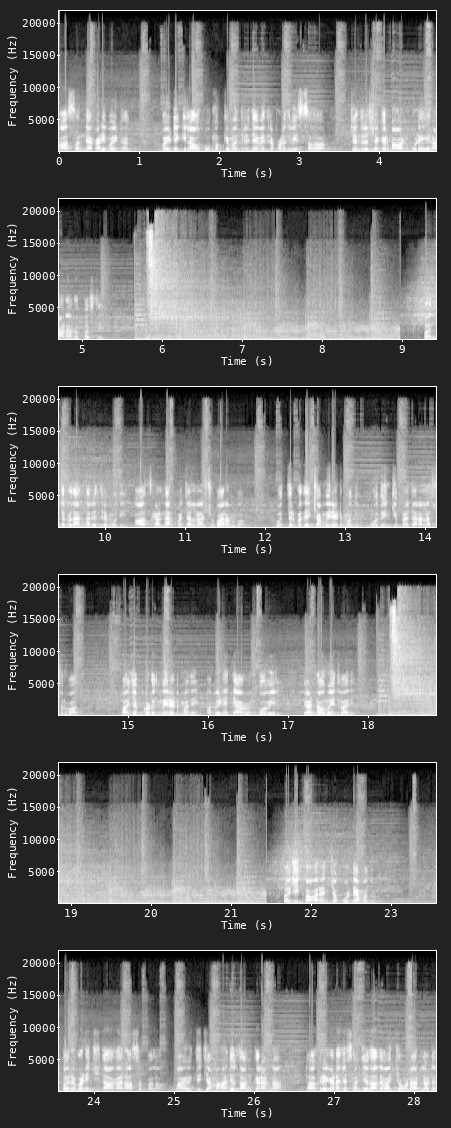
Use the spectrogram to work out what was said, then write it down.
आज संध्याकाळी बैठक. बैठकीला उपमुख्यमंत्री देवेंद्र फडणवीस सह चंद्रशेखर बावनकुळेही राहणार उपस्थित. पंतप्रधान नरेंद्र मोदी आज करणार प्रचाराला शुभारंभ. उत्तर प्रदेशच्या मेरठमधून मोदींची प्रचाराला सुरुवात. भाजपकडून मेरठमध्ये अभिनेते अरुण गोविल यांना उमेदवारी. अजित पवार यांच्या कोट्यामधून परभणीची जागा रासपला. महायुतीच्या महादेव जानकरांना ठाकरे गटाच्या संजय जाधवांची होणार लढत.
